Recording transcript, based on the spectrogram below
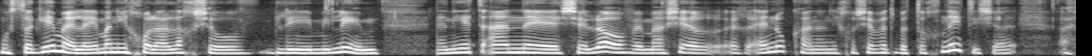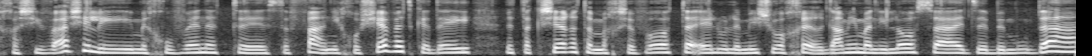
המושגים האלה, האם אני יכולה לחשוב בלי מילים? אני אטען שלא, ומה שהראינו כאן, אני חושבת בתוכנית, היא שהחשיבה שלי היא מכוונת שפה. אני חושבת כדי לתקשר את המחשבות האלו למישהו אחר. גם אם אני לא עושה את זה במודע,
